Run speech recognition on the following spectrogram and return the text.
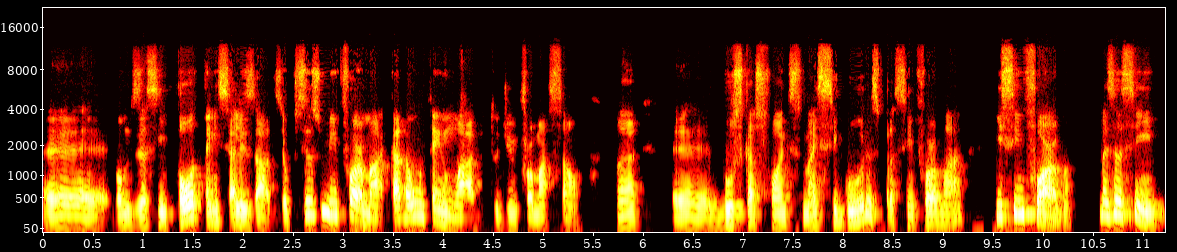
é, vamos dizer assim, potencializados. Eu preciso me informar. Cada um tem um hábito de informação. Né? É, busca as fontes mais seguras para se informar e se informa. Mas, assim,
